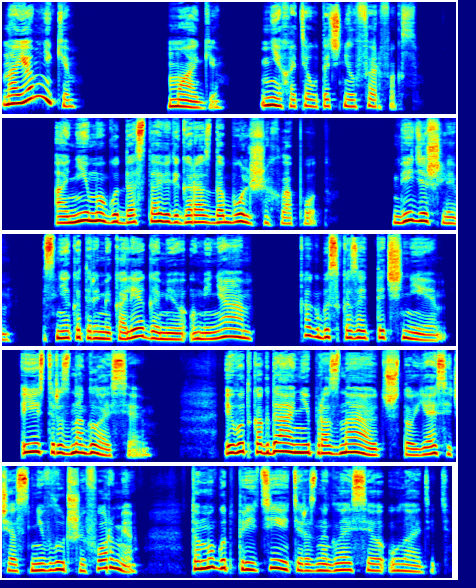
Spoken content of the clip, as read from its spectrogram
Наемники? Маги, нехотя уточнил Ферфакс. Они могут доставить гораздо больше хлопот. Видишь ли, с некоторыми коллегами у меня, как бы сказать точнее, есть разногласия. И вот когда они прознают, что я сейчас не в лучшей форме, то могут прийти эти разногласия уладить.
